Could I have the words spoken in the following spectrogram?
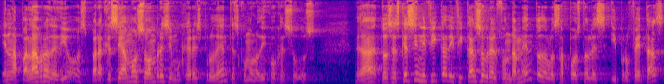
en la palabra de Dios, para que seamos hombres y mujeres prudentes, como lo dijo Jesús. Entonces, ¿qué significa edificar sobre el fundamento de los apóstoles y profetas?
